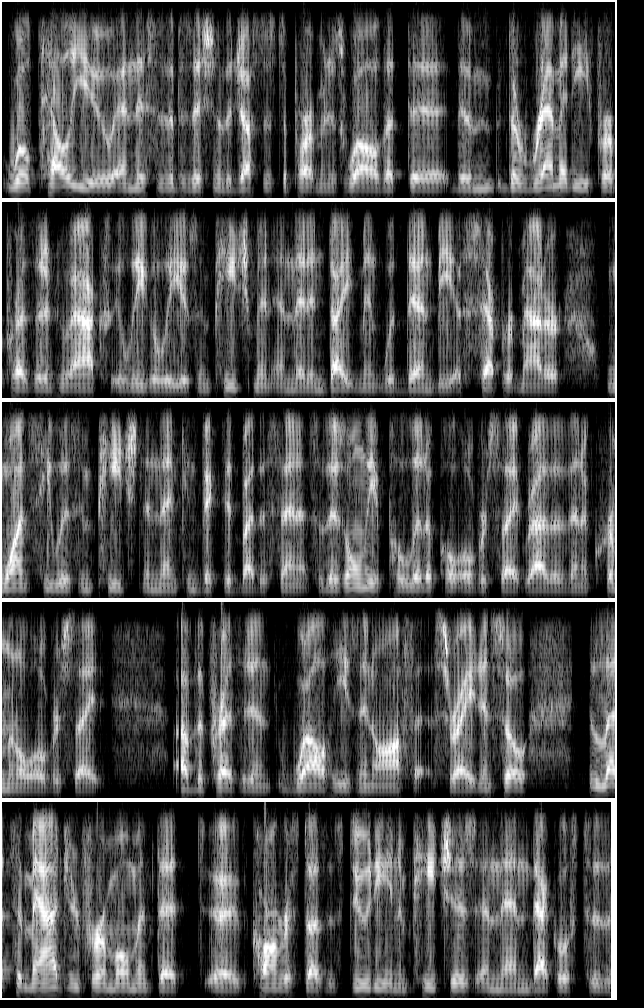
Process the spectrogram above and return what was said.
will tell you, and this is the position of the Justice Department as well, that the, the the remedy for a president who acts illegally is impeachment, and that indictment would then be a separate matter once he was impeached and then convicted by the Senate. So there's only a political oversight rather than a criminal oversight of the president while he's in office, right? And so let's imagine for a moment that uh, Congress does its duty and impeaches, and then that goes to the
